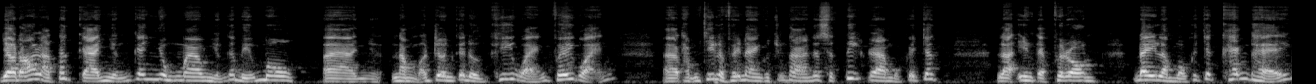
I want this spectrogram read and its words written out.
Do đó là tất cả những cái nhung mao những cái biểu mô à, nằm ở trên cái đường khí quản phế quản à, thậm chí là phế nang của chúng ta nó sẽ tiết ra một cái chất là interferon. Đây là một cái chất kháng thể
